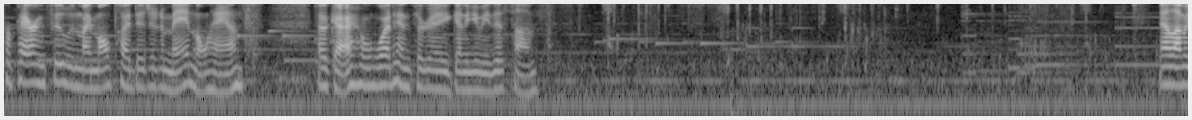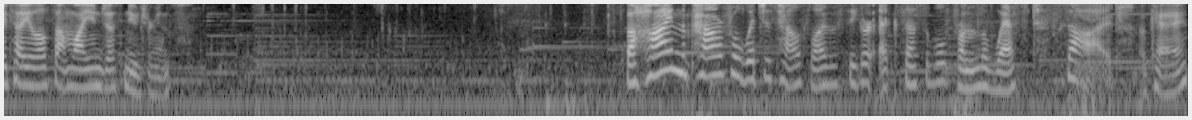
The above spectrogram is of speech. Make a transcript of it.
preparing food with my multi-digit mammal hands. okay, what hints are you gonna give me this time? Now let me tell you a little something while you ingest nutrients. Behind the powerful witch's house lies a secret accessible from the west side. Okay.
